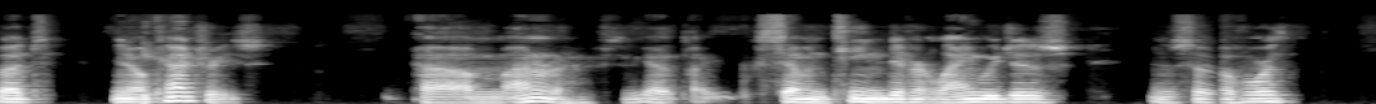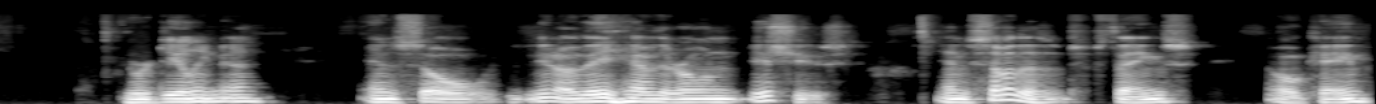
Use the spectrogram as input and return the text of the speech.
but you know, countries. Um, I don't know, we got like 17 different languages and so forth. we're dealing with. And so, you know, they have their own issues. And some of the things, okay,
